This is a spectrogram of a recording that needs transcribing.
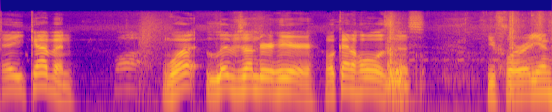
Hey Kevin, What? what lives under here? What kind of hole is this? You Floridian?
